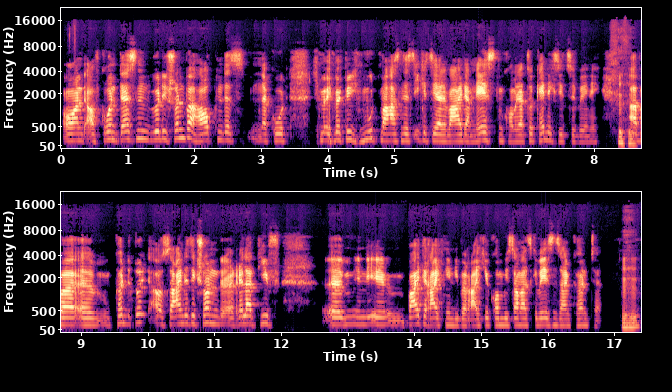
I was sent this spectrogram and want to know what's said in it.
Und aufgrund dessen würde ich schon behaupten, dass, na gut, ich, ich möchte nicht mutmaßen, dass ich jetzt der Wahrheit am nächsten komme. Dazu kenne ich sie zu wenig. Aber äh, könnte durchaus sein, dass ich schon äh, relativ äh, in die weitreichend in die Bereiche komme, wie es damals gewesen sein könnte. Mhm.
